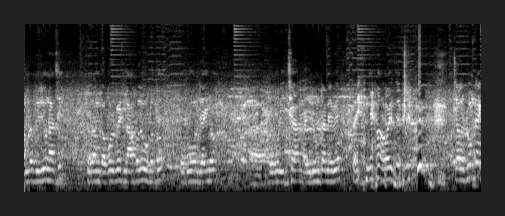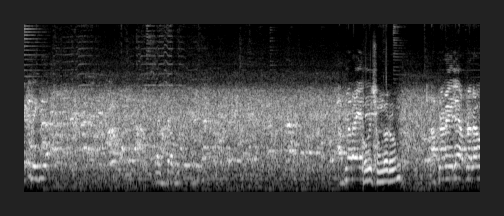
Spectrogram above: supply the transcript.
আমরা দুজন আছি সুতরাং ডবল বেড না হলেও হতো তবুও যাই হোক। প্রভুর ইচ্ছা এই রুমটা নেবে তাই নেওয়া হয়েছে। চলো রুমটা একটু দেখি। আপনারা খুবই সুন্দর রুম আপনারা এলে আপনারাও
